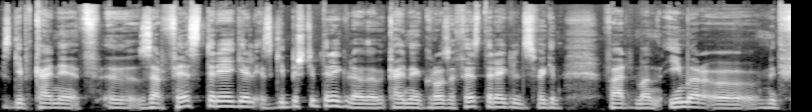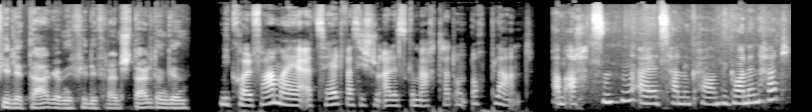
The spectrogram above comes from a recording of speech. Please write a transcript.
Es gibt keine äh, sehr feste Regel. Es gibt bestimmte Regeln, aber keine große feste Regel. Deswegen feiert man immer äh, mit vielen Tagen, mit vielen Veranstaltungen. Nicole Fahrmeier erzählt, was sie schon alles gemacht hat und noch plant. Am 18., als Hanukkah begonnen hat,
